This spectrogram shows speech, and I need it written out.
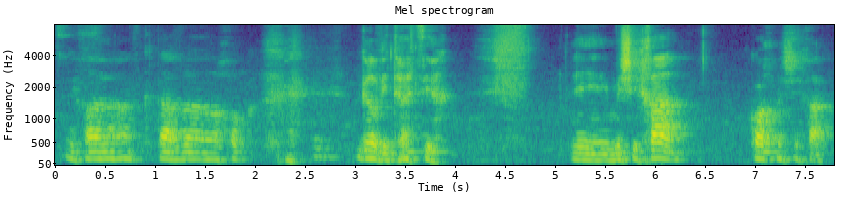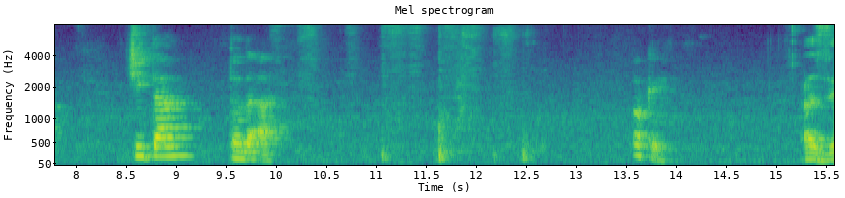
סליחה על הכתב הרחוק. גרביטציה. משיכה, כוח משיכה. צ'יטם, תודעה. אוקיי. אז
